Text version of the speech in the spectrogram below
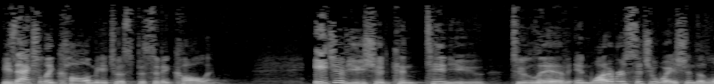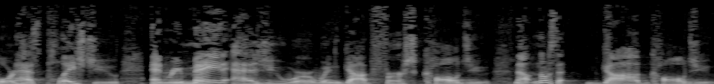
He's actually called me to a specific calling. Each of you should continue to live in whatever situation the Lord has placed you and remain as you were when God first called you. Now, notice that God called you.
